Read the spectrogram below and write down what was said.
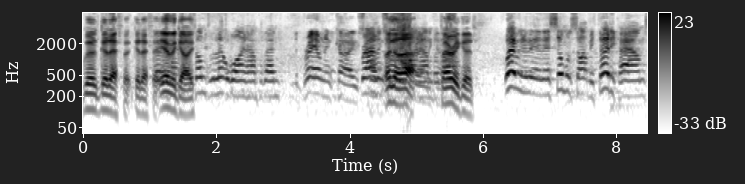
Good, good effort. Good effort. Here we go. It's on to the little wine hamper then. The Brown and Co. Brown and Look at that. Very good. Where are we going to be at this? Someone start me £30.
